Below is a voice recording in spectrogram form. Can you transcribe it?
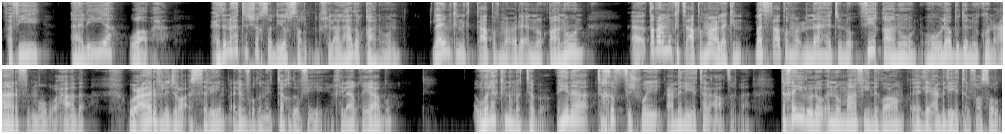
ففي آلية واضحة. بحيث أنه حتى الشخص اللي يفصل من خلال هذا القانون لا يمكن أنك تتعاطف معه لأنه القانون طبعا ممكن تتعاطف معه لكن ما تتعاطف معه من ناحية أنه في قانون وهو لابد أنه يكون عارف الموضوع هذا وعارف الإجراء السليم اللي المفروض إنه يتخذه في خلال غيابه ولكنه ما اتبعه. هنا تخف شوي عملية العاطفة. تخيلوا لو إنه ما في نظام لعملية الفصل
